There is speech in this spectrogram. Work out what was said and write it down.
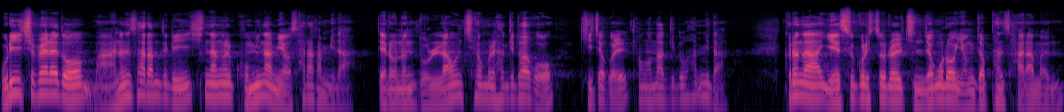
우리 주변에도 많은 사람들이 신앙을 고민하며 살아갑니다. 때로는 놀라운 체험을 하기도 하고 기적을 경험하기도 합니다. 그러나 예수 그리스도를 진정으로 영접한 사람은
